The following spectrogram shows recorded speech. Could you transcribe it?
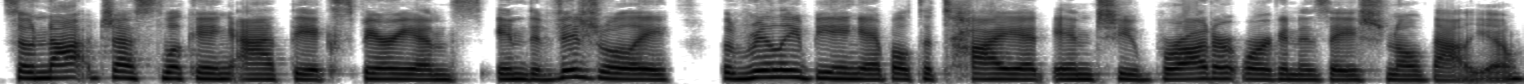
So, not just looking at the experience individually, but really being able to tie it into broader organizational value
